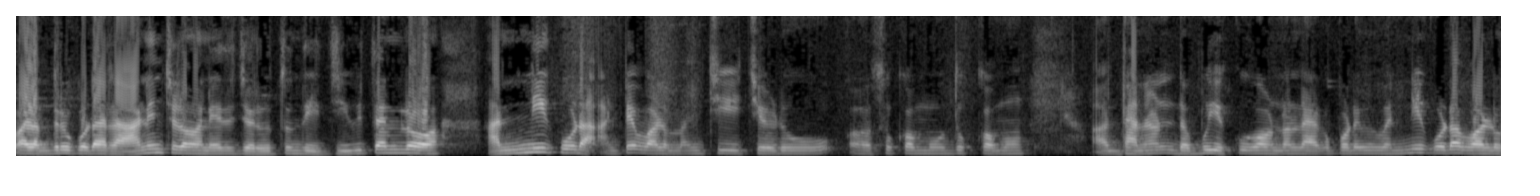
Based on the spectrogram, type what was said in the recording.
వాళ్ళందరూ కూడా రాణించడం అనేది జరుగుతుంది. జీవితంలో అన్నీ కూడా అంటే వాళ్ళు మంచి చెడు సుఖము దుఃఖము ధనం డబ్బు ఎక్కువగా ఉండడం లేకపోవడం ఇవన్నీ కూడా వాళ్ళు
